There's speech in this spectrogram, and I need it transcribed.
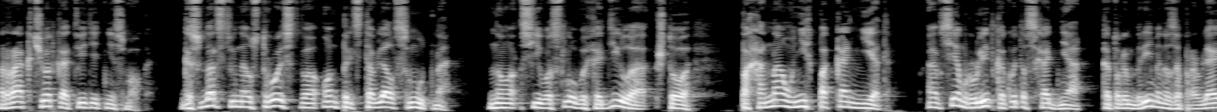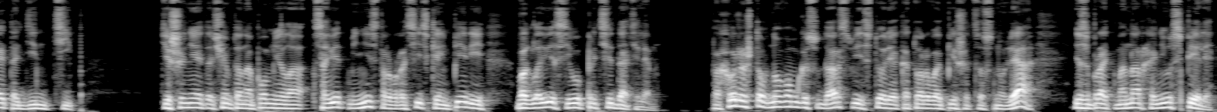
Рак четко ответить не смог. Государственное устройство он представлял смутно, но с его слов выходило, что пахана у них пока нет, а всем рулит какой-то сходняк, которым временно заправляет один тип. Тишине это чем-то напомнило Совет Министров Российской империи во главе с его председателем. Похоже, что в новом государстве, история которого пишется с нуля, избрать монарха не успели,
